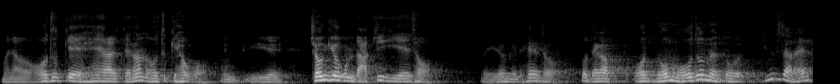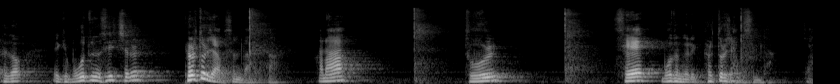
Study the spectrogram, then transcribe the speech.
뭐냐 어둡게 해야 할 때는 어둡게 하고 이게 전기요금도 아끼기 위해서 이런 걸 해서 또 내가 어- 너무 어두우면 또 힘들잖아요. 그래서 이렇게 모든 스위치를 별도로 잡습니다. 자, 하나, 둘, 셋 모든 걸 이렇게 별도로 잡습니다. 자,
